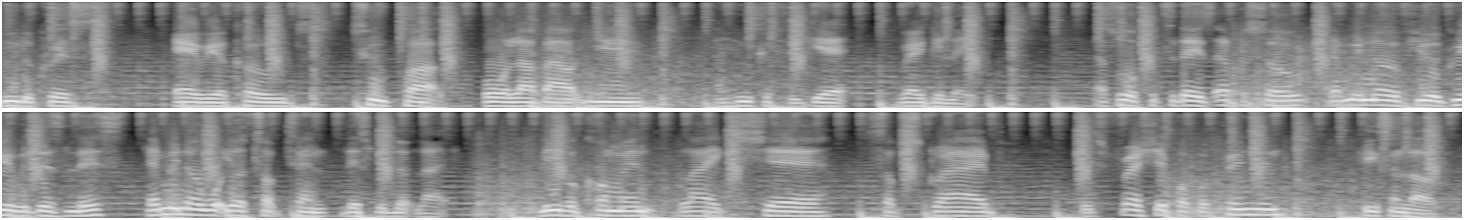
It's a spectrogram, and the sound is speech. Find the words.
Ludacris, Area Codes, Tupac, All About You, and who could forget Regulate. That's all for today's episode. Let me know if you agree with this list. Let me know what your top 10 list would look like. Leave a comment, like, share, subscribe, it's Fresh Hip Hop Opinion. Peace and love.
